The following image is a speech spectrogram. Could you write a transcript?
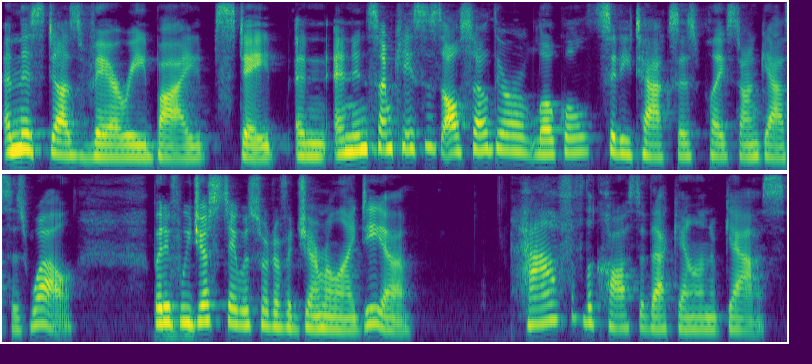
And this does vary by state. And, and in some cases, also, there are local city taxes placed on gas as well. But if we just stay with sort of a general idea, half of the cost of that gallon of gas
